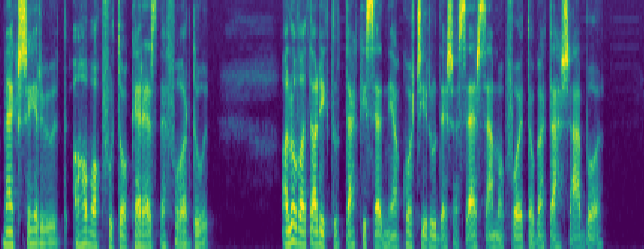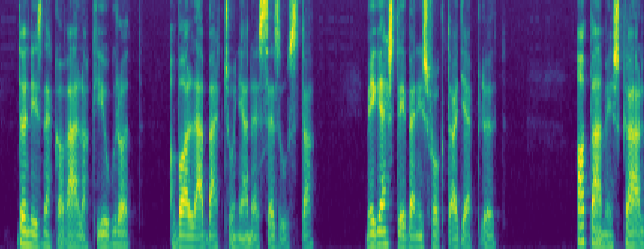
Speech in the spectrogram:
megsérült, a homokfutó keresztbe fordult, a lovat alig tudták kiszedni a kocsirud és a szerszámok folytogatásából. Döniznek a válla kiugrott, a bal lábát csúnyán összezúzta. Még estében is fogta a gyeplőt. Apám és Karl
